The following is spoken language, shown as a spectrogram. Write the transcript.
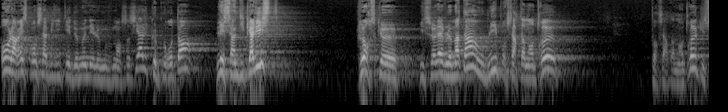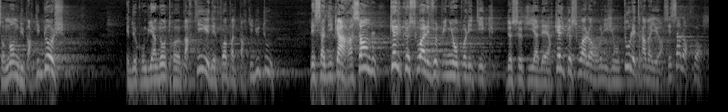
ont la responsabilité de mener le mouvement social que pour autant les syndicalistes, lorsqu'ils se lèvent le matin, oublient pour certains d'entre eux, pour certains d'entre eux, qu'ils sont membres du parti de gauche, et de combien d'autres partis, et des fois pas de parti du tout. Les syndicats rassemblent, quelles que soient les opinions politiques de ceux qui y adhèrent, quelle que soit leur religion, tous les travailleurs, c'est ça leur force.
